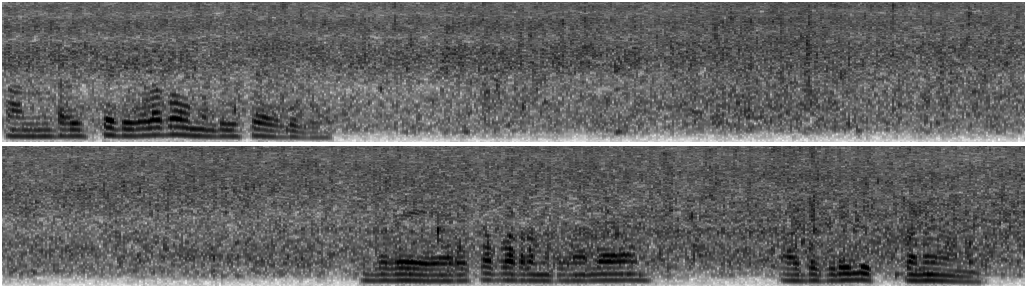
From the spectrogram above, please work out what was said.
കണ്ടൽ ചെടികളെ തോന്നുന്നുണ്ട് ഈ സൈഡിൽ നല്ല വേരൊക്കെ പടർന്നിട്ട് നല്ല അടിപൊളി ലുക്കാണ് കാണുന്നത്.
